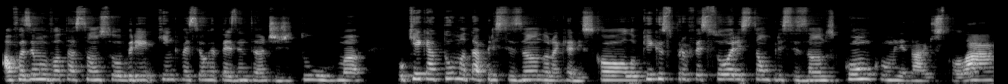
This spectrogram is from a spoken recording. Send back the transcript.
ao fazer uma votação sobre quem que vai ser o representante de turma, o que, que a turma está precisando naquela escola, o que, que os professores estão precisando como comunidade escolar.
